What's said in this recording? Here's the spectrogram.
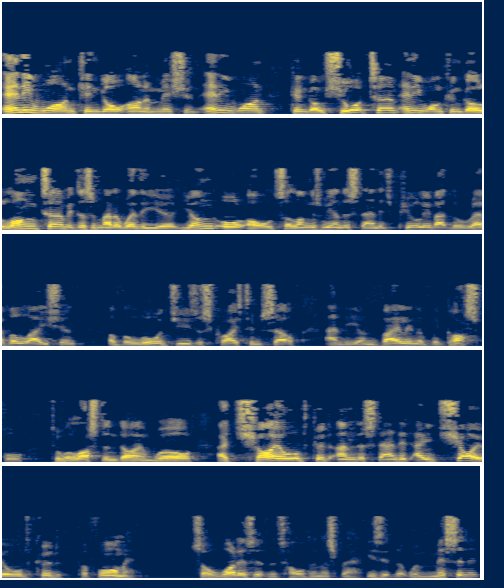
Anyone can go on a mission. Anyone can go short term. Anyone can go long term. It doesn't matter whether you're young or old, so long as we understand it's purely about the revelation of the Lord Jesus Christ Himself and the unveiling of the gospel to a lost and dying world. A child could understand it. A child could perform it. So what is it that's holding us back? Is it that we're missing it?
